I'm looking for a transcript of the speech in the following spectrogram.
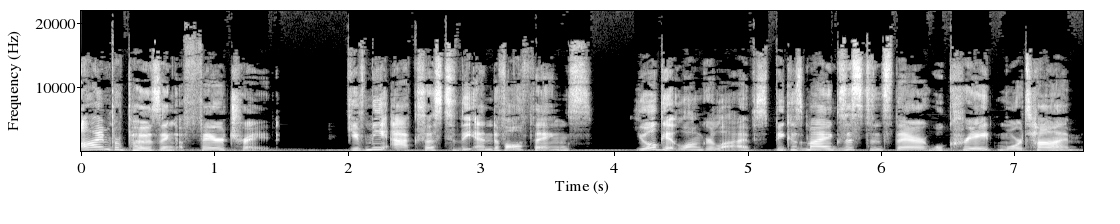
I'm proposing a fair trade. Give me access to the end of all things. You'll get longer lives because my existence there will create more time.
